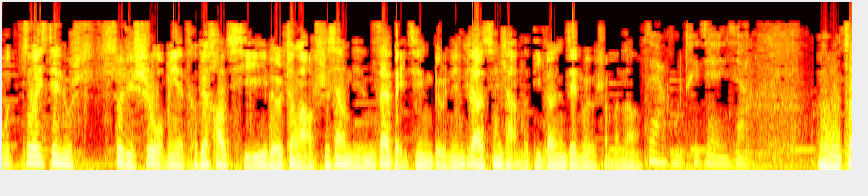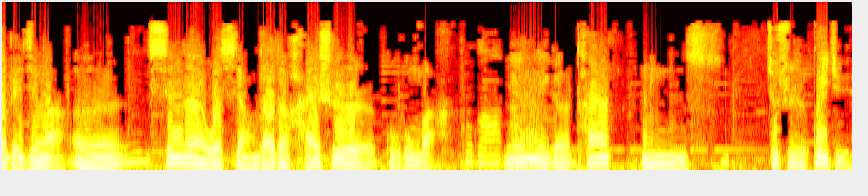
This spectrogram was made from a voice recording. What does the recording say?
我作为建筑设计师，我们也特别好奇，比如郑老师，像您在北京，比如您比较欣赏的地标性建筑有什么呢？对呀，给我们推荐一下。呃，在北京啊，呃，现在我想到的还是故宫吧。故宫。因为那个它，嗯，就是规矩。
